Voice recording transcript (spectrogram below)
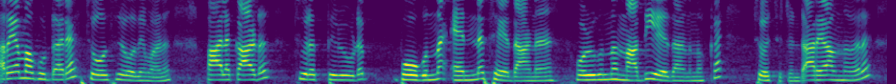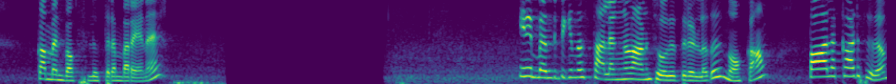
അറിയാമോ കൂട്ടുകാരെ? ചോദിച്ച ചോദ്യമാണ്. പാലക്കാട് ചുരത്തിലൂടെ പോകുന്ന എൻ എച്ച് ഏതാണ്? ഒഴുകുന്ന നദി ഏതാണെന്നൊക്കെ ചോദിച്ചിട്ടുണ്ട്. അറിയാവുന്നവർ കമന്റ് ബോക്സിൽ ഉത്തരം പറയണേ. ഇനി ബന്ധിപ്പിക്കുന്ന സ്ഥലങ്ങളാണ് ചോദ്യത്തിലുള്ളത്. നോക്കാം. പാലക്കാട് ചുരം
